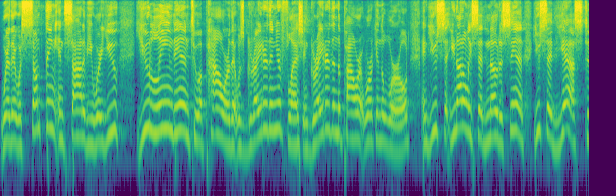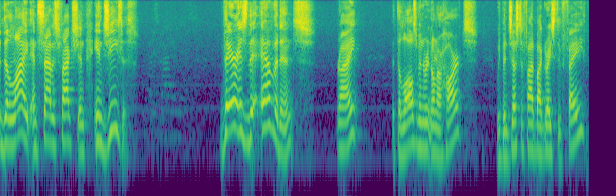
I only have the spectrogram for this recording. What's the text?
where there was something inside of you where you you leaned into a power that was greater than your flesh and greater than the power at work in the world. And you said you not only said no to sin you said yes to delight and satisfaction in Jesus. There is the evidence right that the law's been written on our hearts. We've been justified by grace through faith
